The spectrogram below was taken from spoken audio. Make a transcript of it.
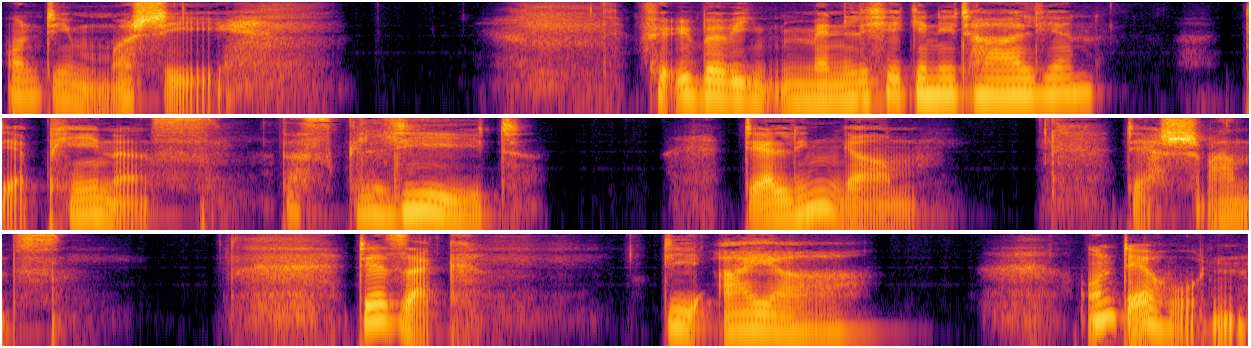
und die Muschi. Für überwiegend männliche Genitalien der Penis, das Glied, der Lingam, der Schwanz, der Sack, die Eier und der Hoden.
